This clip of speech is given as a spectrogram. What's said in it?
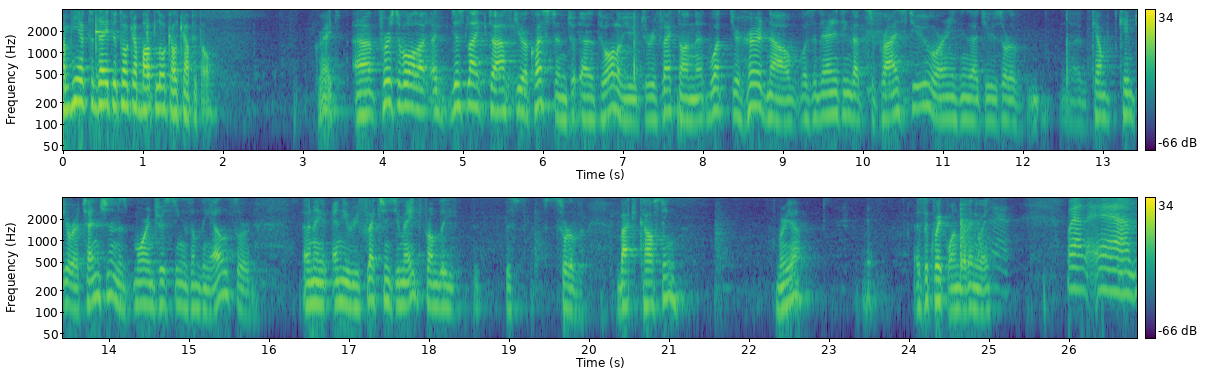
I'm here today to talk about local capital. Great. Uh, first of all, I'd just like to ask you a question to, uh, to all of you to reflect on. What you heard now, was there anything that surprised you or anything that you sort of uh, came, to your attention as more interesting than something else? Or any, any reflections you made from the, this sort of backcasting? Maria? It's a quick one, but anyway. Well, um,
